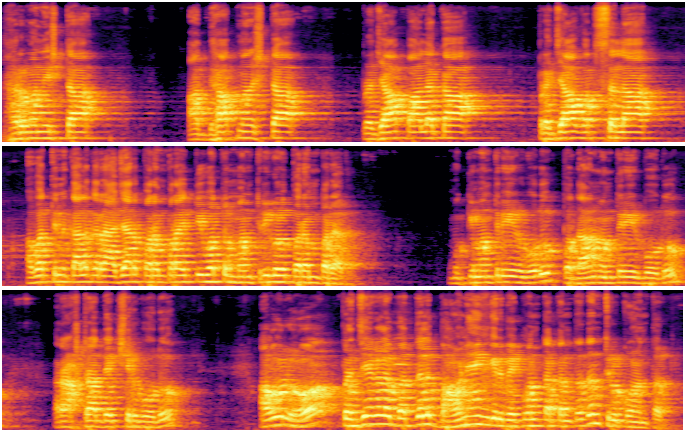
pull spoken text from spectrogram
ಧರ್ಮನಿಷ್ಠ, ಆಧ್ಯಾತ್ಮನಿಷ್ಠ, ಪ್ರಜಾಪಾಲಕ, ಪ್ರಜಾವತ್ಸಲ. ಅವತ್ತಿನ ಕಾಲಕ್ಕೆ ರಾಜರ ಪರಂಪರೆ ಇತ್ತು, ಇವತ್ತು ಮಂತ್ರಿಗಳು ಪರಂಪರೆ ಅದು. ಮುಖ್ಯಮಂತ್ರಿ ಇರ್ಬೋದು, ಪ್ರಧಾನಮಂತ್ರಿ ಇರ್ಬೋದು ರಾಷ್ಟ್ರಾಧ್ಯಕ್ಷ ಇರ್ಬೋದು ಅವರು ಪ್ರಜೆಗಳ ಬದ್ದಲು ಭಾವನೆ ಹೆಂಗಿರಬೇಕು ಅಂತಕ್ಕಂಥದ್ದನ್ನು ತಿಳ್ಕೊಳ್ಳೋಂಥದ್ದು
